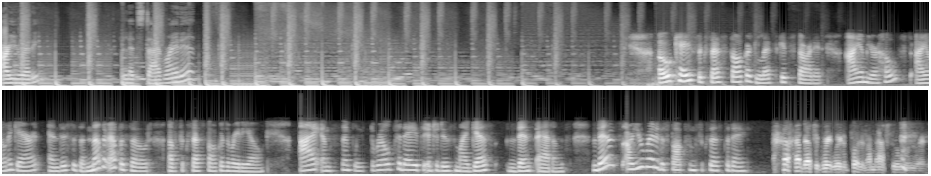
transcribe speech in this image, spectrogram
Are you ready? Let's dive right in. Okay, Success Stalkers, let's get started. I am your host, Iona Garrett, and this is another episode of Success Stalkers Radio. I am simply thrilled today to introduce my guest, Vince Adams. Vince, are you ready to stalk some success today? That's a great way to put it. I'm absolutely ready.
